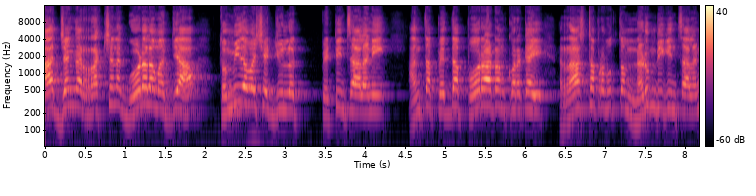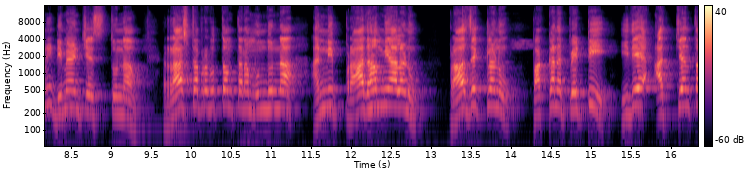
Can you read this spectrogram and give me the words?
రాజ్యాంగ రక్షణ గోడల మధ్య తొమ్మిదవ షెడ్యూల్లో పెట్టించాలని అంత పెద్ద పోరాటం కొరకై రాష్ట్ర ప్రభుత్వం నడుం బిగించాలని డిమాండ్ చేస్తున్నాం. రాష్ట్ర ప్రభుత్వం తన ముందున్న అన్ని ప్రాధాన్యాలను ప్రాజెక్టులను పక్కన పెట్టి ఇదే అత్యంత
